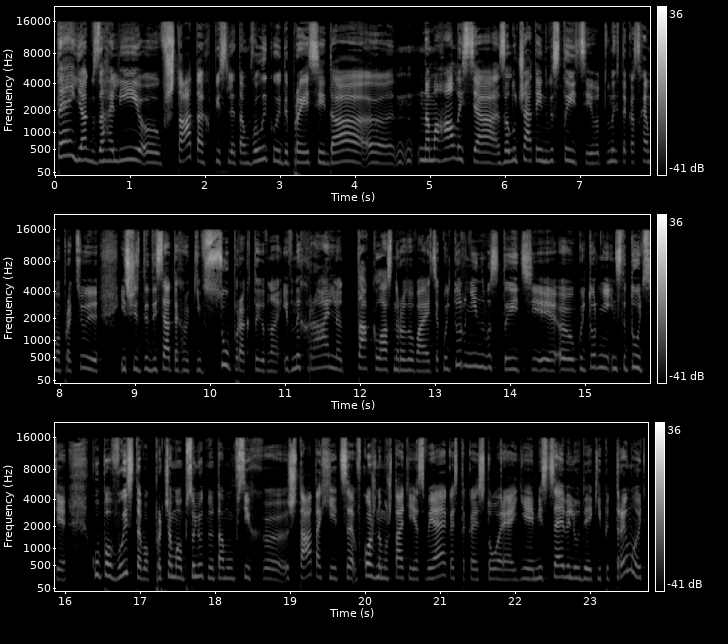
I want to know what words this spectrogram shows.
те, як взагалі е, в Штатах після там великої депресії да, намагалися залучати інвестиції. От у них така схема працює із 60-х років суперактивно, і в них реально так класно розвивається. Культурні інвестиції, е, культурні інституції, купа виставок, причому абсолютно там у всіх е, штатах, і це в кожному штаті є своя якась така історія. Є місцеві люди, які підтримують.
